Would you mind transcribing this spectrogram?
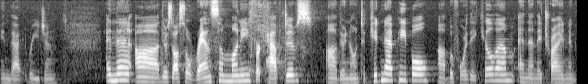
in that region. And then uh, there's also ransom money for captives. Uh, they're known to kidnap people uh, before they kill them, and then they try and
